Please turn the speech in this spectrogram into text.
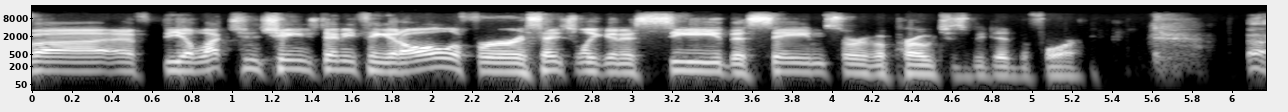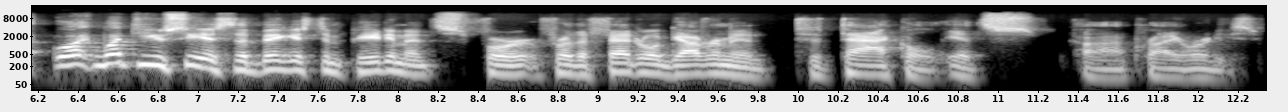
uh, if the election changed anything at all, if we're essentially going to see the same sort of approach as we did before. Uh, what what do you see as the biggest impediments for for the federal government to tackle its uh, priorities?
